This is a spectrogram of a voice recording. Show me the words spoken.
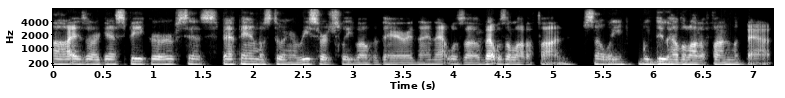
uh, as our guest speaker since Beth Ann was doing a research leave over there, and then that was a that was a lot of fun. So we we do have a lot of fun with that.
